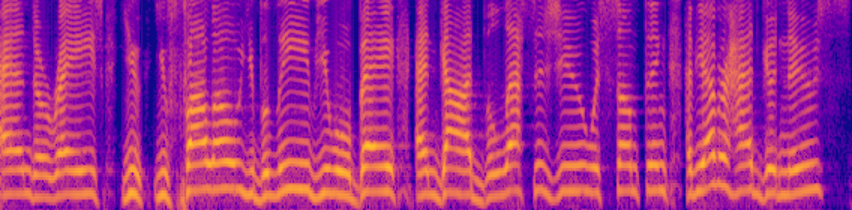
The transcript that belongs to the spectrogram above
and a raise you, you follow, you believe, you obey, and God blesses you with something. Have you ever had good news?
